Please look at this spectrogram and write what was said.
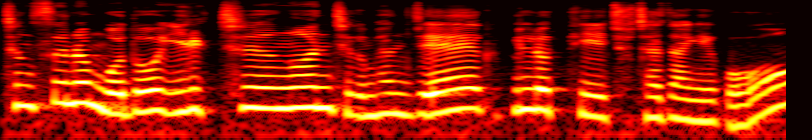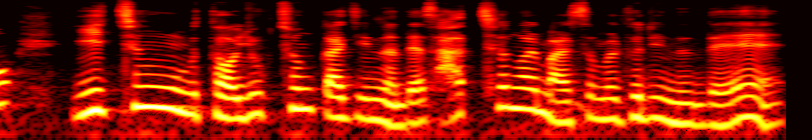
층수는 모두 1층은 지금 현재 그 필로티 주차장이고 2층부터 6층까지 있는데 4층을 말씀을 드리는데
